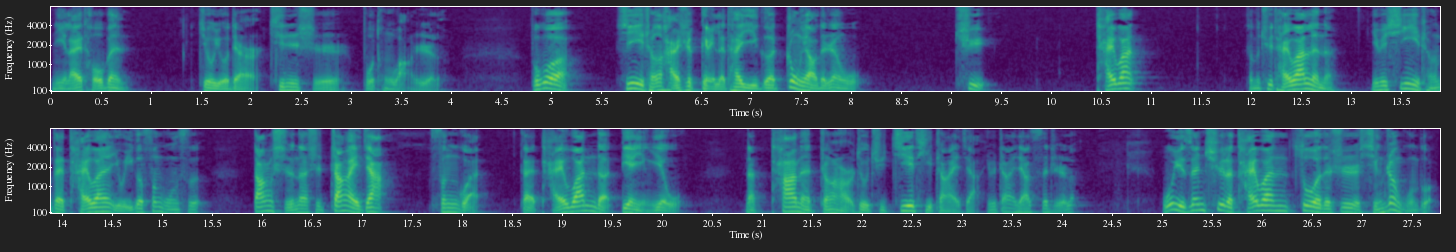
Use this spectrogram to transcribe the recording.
你来投奔，就有点今时不同往日了。不过新艺城还是给了他一个重要的任务，去台湾。怎么去台湾了呢？因为新艺城在台湾有一个分公司，当时呢是张艾嘉分管在台湾的电影业务，那他呢正好就去接替张艾嘉，因为张艾嘉辞职了。吴宇森去了台湾做的是行政工作，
